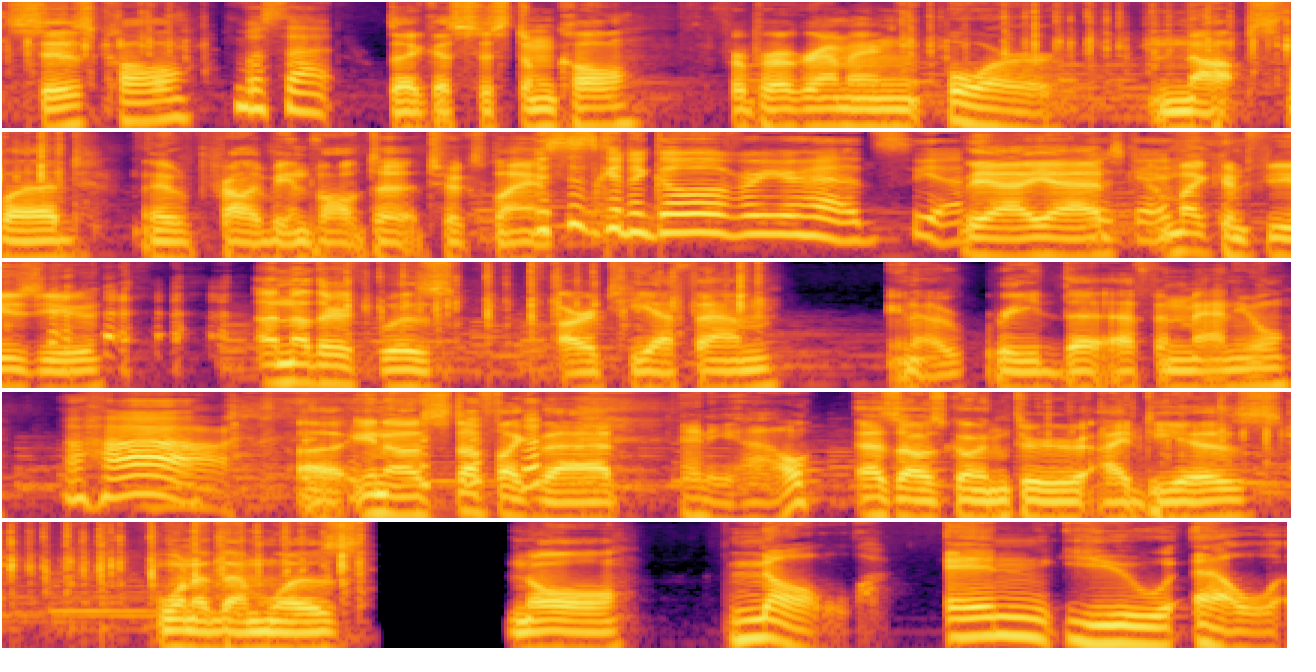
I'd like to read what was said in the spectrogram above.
Syscall, What's that? like a system call for programming. or NopSled, it would probably be involved to, to explain. This is gonna go over your heads. Yeah. Yeah, yeah, Okay. it might confuse you. Another was RTFM, you know, read the effing manual. Aha. Uh, you know, stuff like that. anyhow. As I was going through ideas, one of them was null. null n u l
